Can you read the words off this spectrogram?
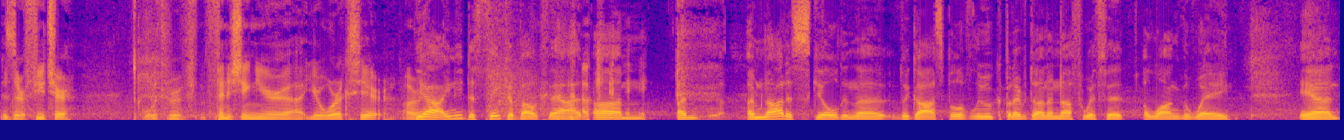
is there a future with re- finishing your uh, your works here? Or? Yeah, I need to think about that. okay. um, I'm I'm not as skilled in the the Gospel of Luke, but I've done enough with it along the way. And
